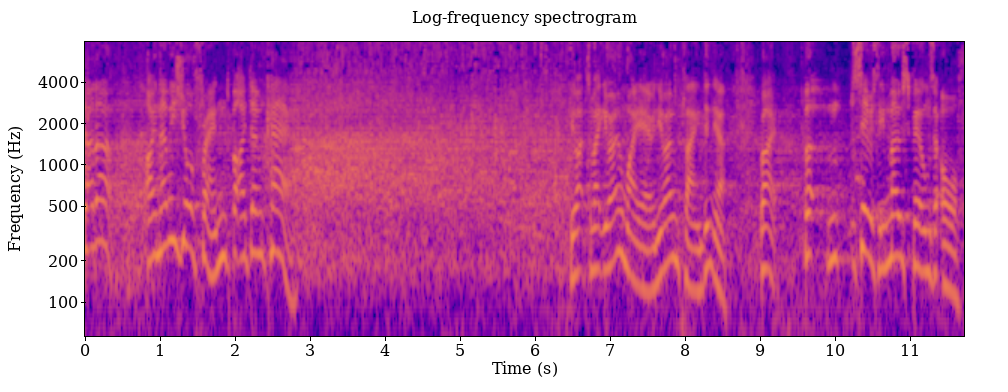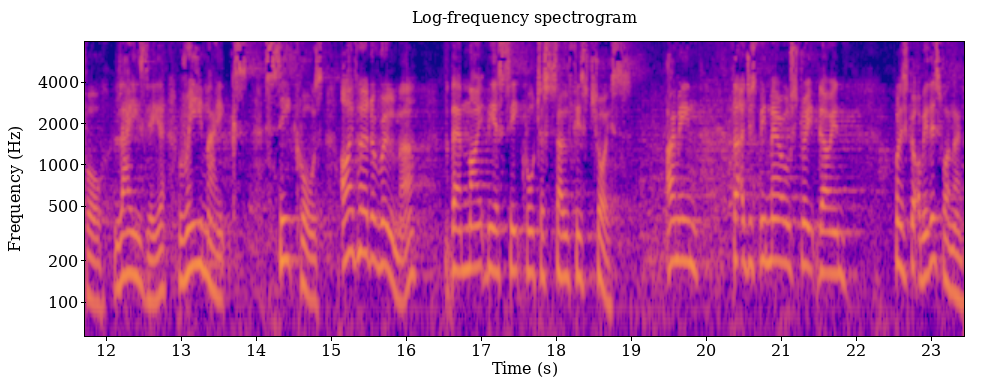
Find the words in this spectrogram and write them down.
Shut up! I know he's your friend, but I don't care. You had to make your own way here in your own plane, didn't you? Right. But m- seriously, most films are awful, lazy, remakes, sequels. I've heard a rumour that there might be a sequel to Sophie's Choice. I mean, that'd just be Meryl Streep going, well, it's got to be this one then.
